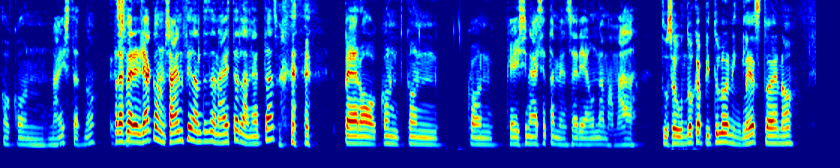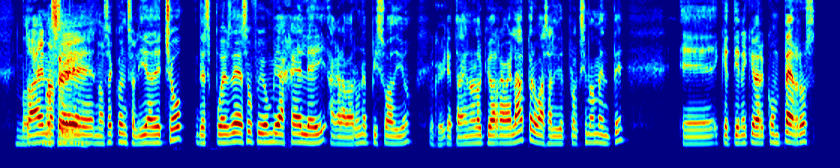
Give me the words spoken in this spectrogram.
o con Neistat, ¿no? Preferiría con Seinfeld antes de Neistat, la neta. pero con, con, con Casey Neistat también sería una mamada. Tu segundo capítulo en inglés todavía no. todavía no, se, no se consolida. De hecho, después de eso fui a un viaje a LA a grabar un episodio que todavía no lo quiero revelar, pero va a salir próximamente. Eh, que tiene que ver con perros.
